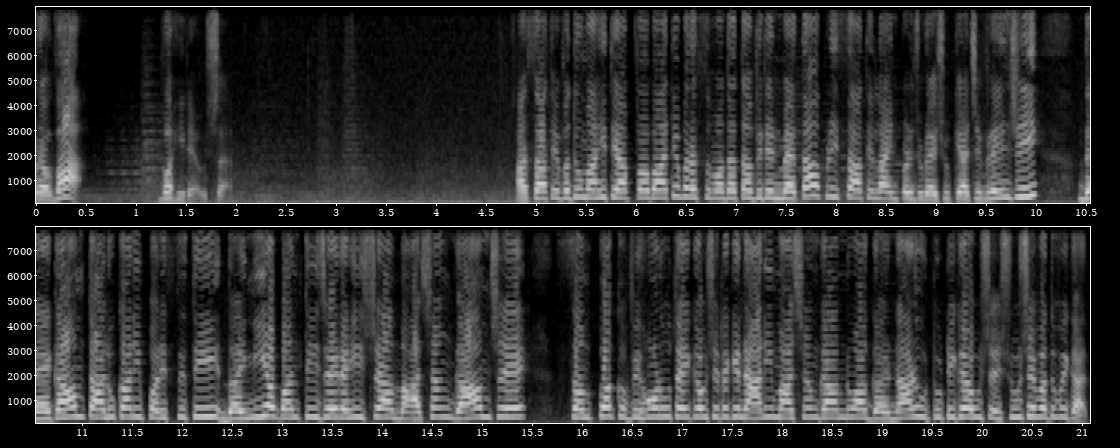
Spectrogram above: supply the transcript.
પ્રવાહ વહી રહ્યો છે. આ સાથે વધુ માહિતી આપવા માટે ભારત સંવાદદાતા વિરેન મહેતા આપણી સાથે લાઈન પર જોડાઈ ચૂક્યા છે. વિરેનજી, દહેગામ તાલુકાની પરિસ્થિતિ દયનીય બનતી જઈ રહી છે. આ માછંગ ગામ છે. સંપર્ક વિહોણું થઈ ગયું છે એટલે કે નાની માછમ ગામનું આ ગરનાળું તૂટી ગયું છે. શું છે વધુ વિગત?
